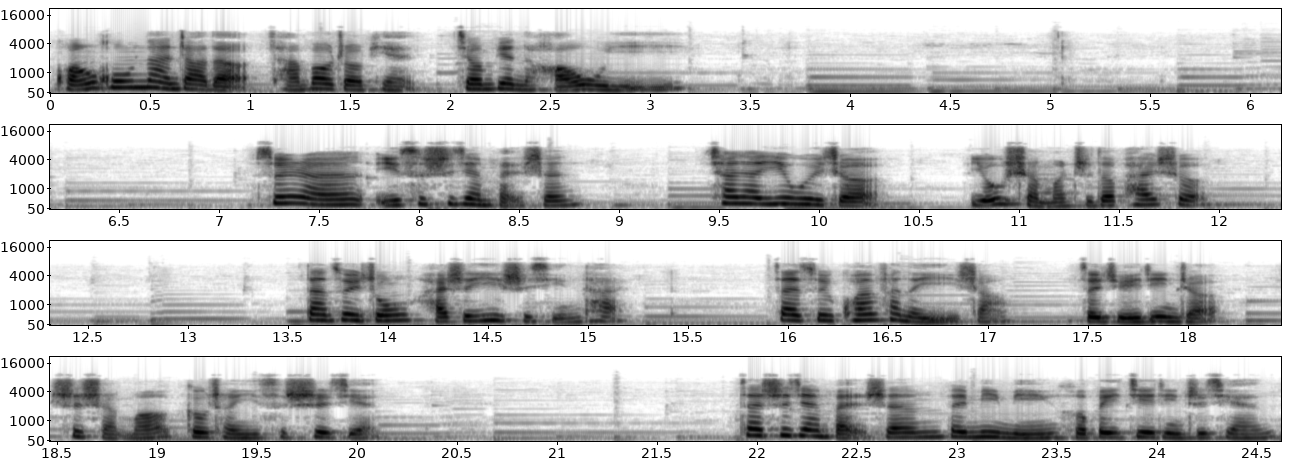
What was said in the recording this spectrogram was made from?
狂轰滥炸的残暴照片将变得毫无意义。虽然一次事件本身恰恰意味着有什么值得拍摄，但最终还是意识形态，在最宽泛的意义上，则决定着是什么构成一次事件。在事件本身被命名和被界定之前，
